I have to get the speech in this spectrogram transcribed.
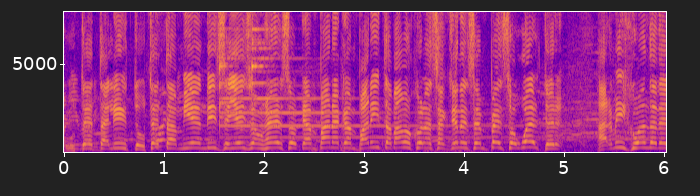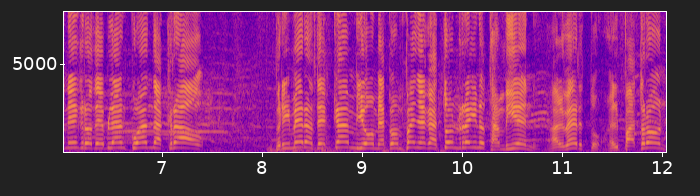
Usted está listo, usted también, dice Jason Herzog, campana, campanita, vamos con las acciones en peso welter. Armijo anda de negro, de blanco anda Crow. Primeras de cambio, me acompaña Gastón Reino también. Alberto, el patrón.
